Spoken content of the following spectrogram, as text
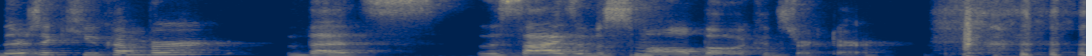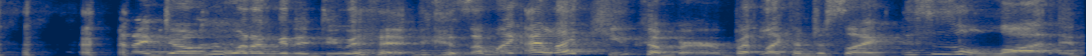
there's a cucumber that's the size of a small boa constrictor. and I don't know what I'm gonna do with it because I'm like, I like cucumber, but like I'm just like, this is a lot. It,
